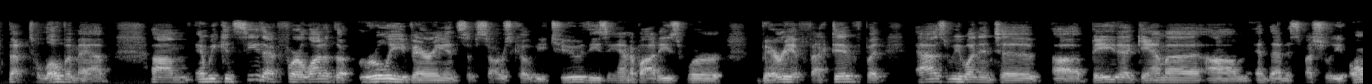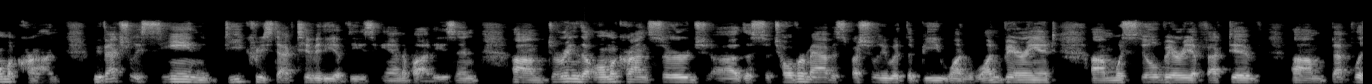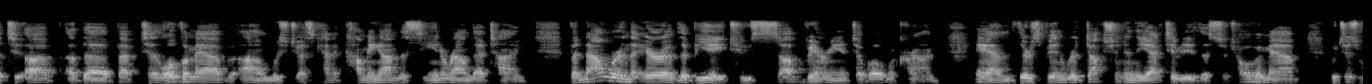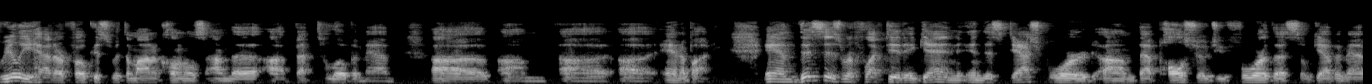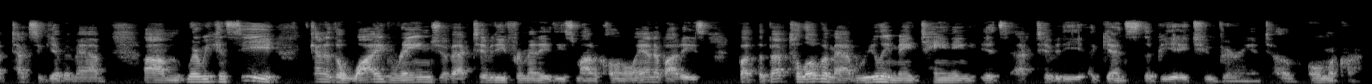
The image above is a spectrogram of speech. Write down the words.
bebtelovimab. Um, and we can see that for a lot of the early variants of SARS CoV 2, these antibodies were very effective. But as we went into uh, beta, gamma, um, and then especially Omicron, we've actually seen decreased activity of these antibodies. And um, during the Omicron surge, uh, the sotrovimab, especially with the B11 variant, um, was still very effective. Um, uh, the bebtelovimab um, was just kind of coming on the scene around that time. But now we're in the era of the BA2 subvariant of Omicron, and there's been reduction in the activity of the sotrovimab, which has really had our focus with the monoclonals on the uh, bebtelovimab uh, um, uh, uh antibody. And this is reflected again in this dashboard um, that Paul showed you for the cilgavimab, tixagevimab, um, where we can see kind of the wide range of activity for many of these monoclonal antibodies, but the bebtelovimab really maintaining its activity against the BA2 variant of Omicron.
